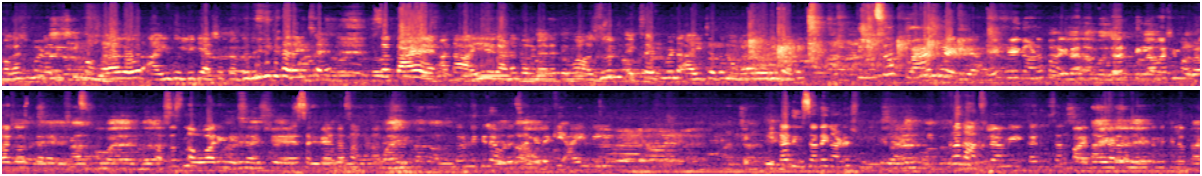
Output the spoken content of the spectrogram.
मगाशी म्हणाली की मंगळागौर आई बोलली की अशा पद्धतीने करायचं आहे सो काय आहे? आता आई हे गाणं बघणार आहे तेव्हा अजून एक्साइटमेंट आईच्या तर मंगळागौरीसाठी. तिचं प्लॅन रेडी आहे. हे गाणं पाहिल्यानंतर तिला माझी मंगळागौर करायची. असंच नऊवारी नेसायची आहे सगळ्यांना सांगणार आहे. तर मी तिला एवढंच सांगितलं की आई मी एक- दिवसात हे गाणं शूट केलं. आहे इतकं नाचलं आम्ही एका दिवसात पाय तर मी तिला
